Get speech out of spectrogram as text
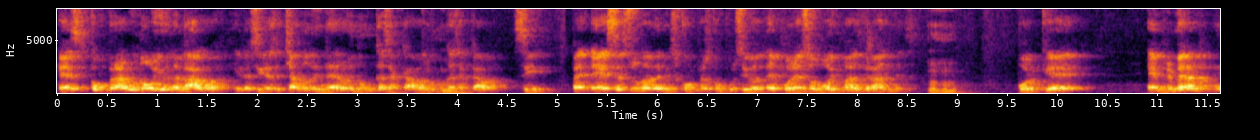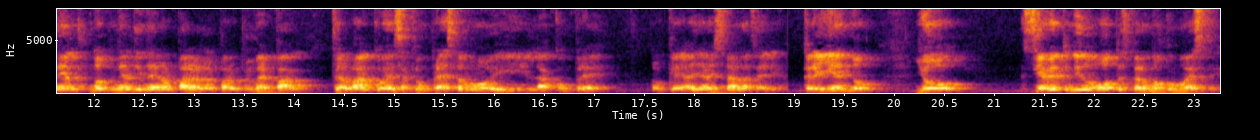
es comprar un hoyo en el agua y le sigues echando dinero y nunca se acaba, nunca se acaba. Sí, esa es una de mis compras compulsivas, eh, por eso voy, más grandes. Ujú. Porque en primera no tenía, el- no tenía el dinero para, para el primer pago. Fui al banco y saqué un préstamo y la compré. Ok, ahí está la feria. Creyendo, yo sí había tenido botes, pero no como este.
